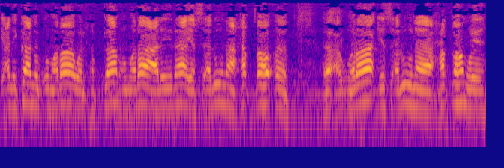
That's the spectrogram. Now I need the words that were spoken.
يعني كانوا الأمراء والحكام أمراء علينا يسألون حقه آه، آه، أمراء يسألون حقهم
